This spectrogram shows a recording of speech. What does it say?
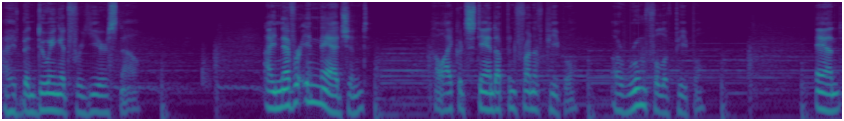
I have been doing it for years now. I never imagined how I could stand up in front of people, a room full of people, and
